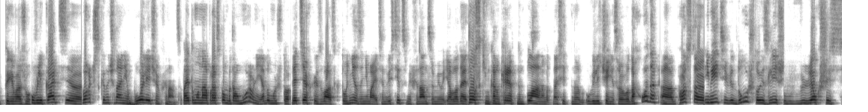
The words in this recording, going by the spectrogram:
перевожу, увлекать э, творческое начинание более чем финансово. Поэтому на простом бытовом уровне, я думаю, что для тех из вас, кто не занимается инвестициями, финансовыми и обладает жестким конкретным планом относительно увеличения своего дохода, а, просто имейте в виду, что излишне увлекшись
